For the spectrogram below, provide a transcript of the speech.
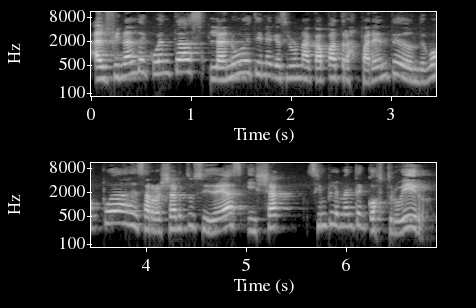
al final de cuentas, la nube tiene que ser una capa transparente donde vos puedas desarrollar tus ideas y ya simplemente construir,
